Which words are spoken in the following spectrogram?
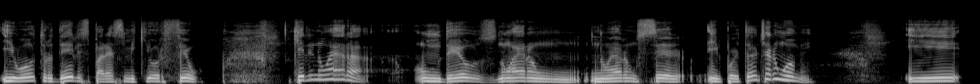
e o outro deles parece-me que Orfeu, que ele não era um deus, não era um, não era um ser importante, era um homem. E,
